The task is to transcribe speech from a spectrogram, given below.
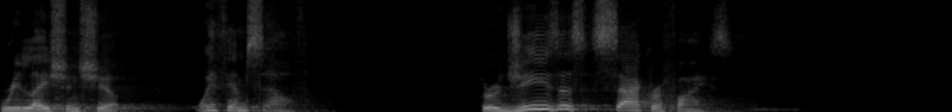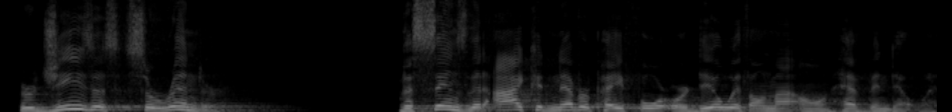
relationship with Himself. Through Jesus' sacrifice, through Jesus' surrender, the sins that I could never pay for or deal with on my own have been dealt with.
